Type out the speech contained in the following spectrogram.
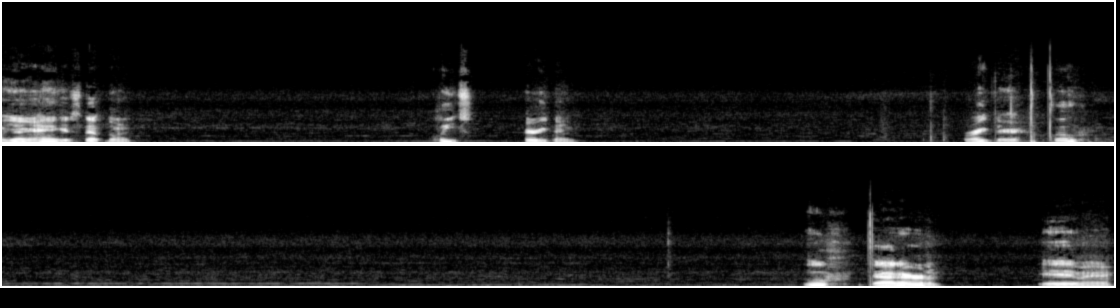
yeah, your hand get stepped on. Cleats, everything. Right there. Whew. Oof, God, I hurt him. Yeah, man.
